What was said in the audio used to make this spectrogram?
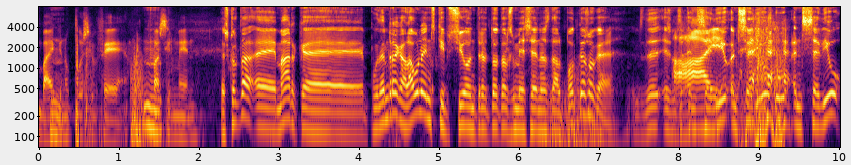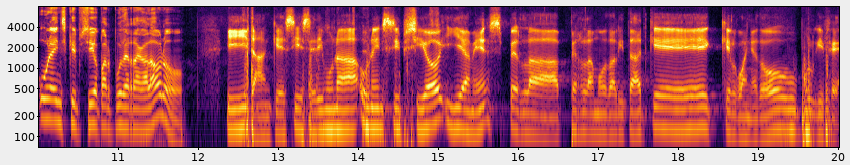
va, que no poguéssim fer fàcilment. Escolta, eh, Marc, eh, podem regalar una inscripció entre tots els mecenes del podcast o què? Ens, de, ens, ens, cediu, ens, cediu, ens cediu una inscripció per poder regalar o no? I tant, que sí, cedim una, una inscripció i a més per la, per la modalitat que, que el guanyador ho vulgui fer.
